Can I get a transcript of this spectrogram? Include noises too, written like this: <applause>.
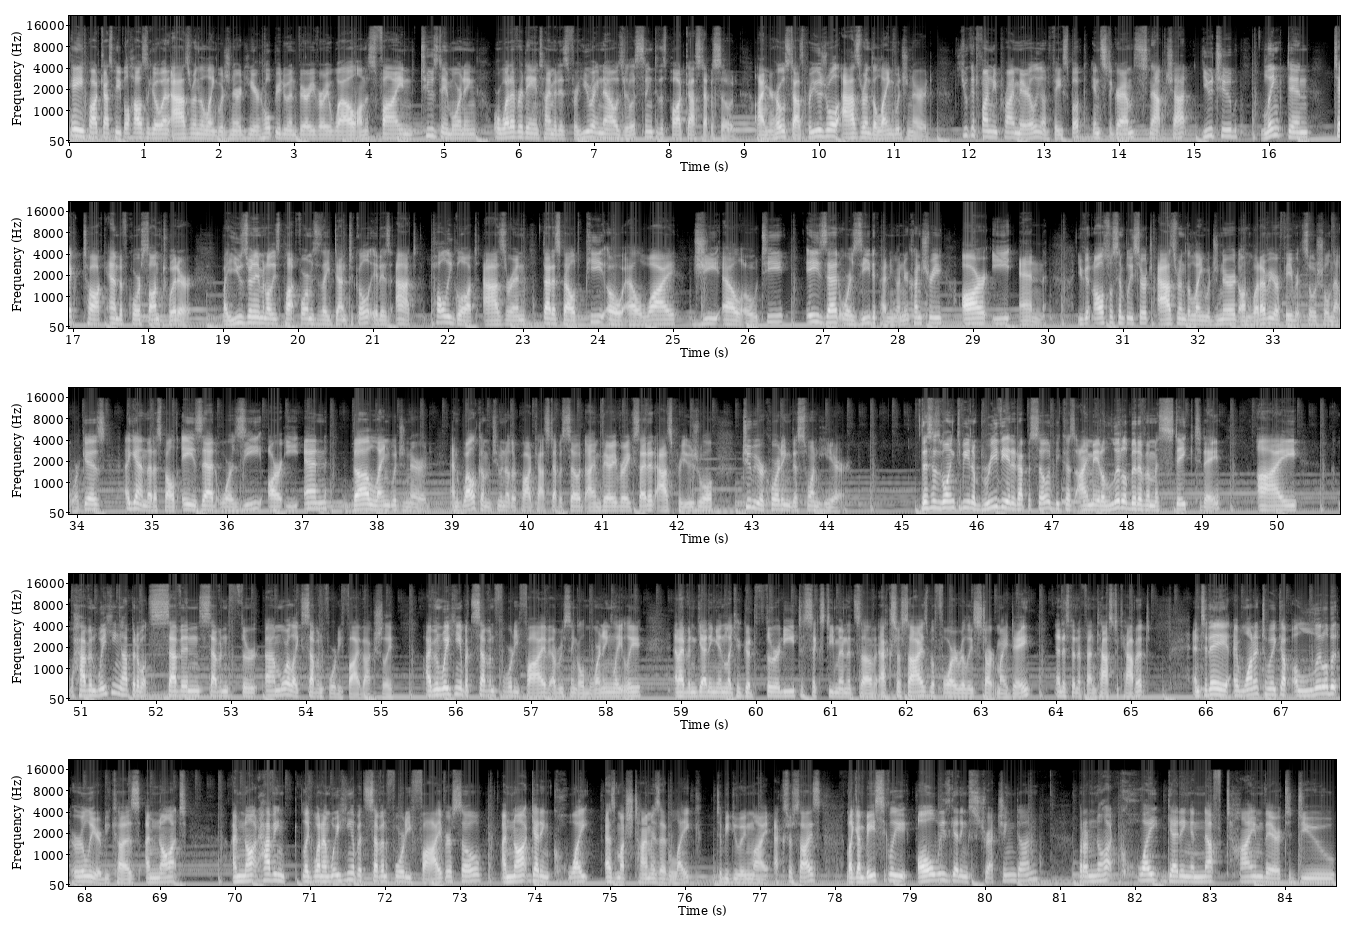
Hey, podcast people, how's it going? Azren, the language nerd here. Hope you're doing very, very well on this fine Tuesday morning or whatever day and time it is for you right now as you're listening to this podcast episode. I'm your host, as per usual, Azren, the language nerd. You can find me primarily on Facebook, Instagram, Snapchat, YouTube, LinkedIn, TikTok, and of course on Twitter. My username on all these platforms is identical. It is at Polyglot Azren. That is spelled P O L Y G L O T A Z or Z, depending on your country, R E N. You can also simply search Azren the Language Nerd on whatever your favorite social network is. Again, that is spelled A Z or Z R E N, the Language Nerd. And welcome to another podcast episode. I'm very, very excited, as per usual, to be recording this one here. This is going to be an abbreviated episode because I made a little bit of a mistake today. I have been waking up at about 7, 7.30, uh, more like 7.45 actually. I've been waking up at 7.45 every single morning lately, and I've been getting in like a good 30 to 60 minutes of exercise before I really start my day, and it's been a fantastic habit. And today I wanted to wake up a little bit earlier because I'm not I'm not having like when I'm waking up at 7:45 or so, I'm not getting quite as much time as I'd like to be doing my exercise. Like I'm basically always getting stretching done, but I'm not quite getting enough time there to do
